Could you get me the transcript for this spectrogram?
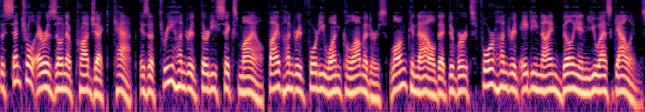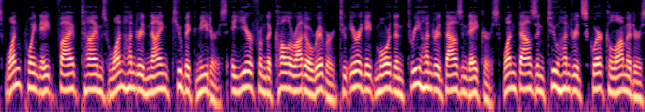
The Central Arizona Project (CAP) is a 336-mile (541 kilometers) long canal that diverts 489 billion US gallons, 1.85 times 109 cubic meters a year from the Colorado River to irrigate more than 300,000 acres, 1,200 square kilometers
